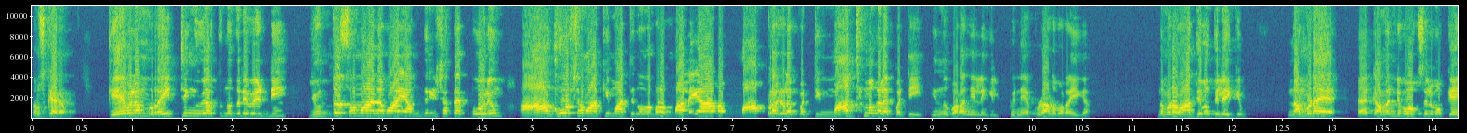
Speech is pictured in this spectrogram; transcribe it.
നമസ്കാരം. കേവലം റേറ്റിംഗ് ഉയർത്തുന്നതിന് വേണ്ടി യുദ്ധസമാനമായ അന്തരീക്ഷത്തെ പോലും ആഘോഷമാക്കി മാറ്റുന്ന നമ്മുടെ മലയാളം മാപ്രകളെ പറ്റി മാധ്യമങ്ങളെ പറ്റി ഇന്ന് പറഞ്ഞില്ലെങ്കിൽ പിന്നെ എപ്പോഴാണ് പറയുക? നമ്മുടെ മാധ്യമത്തിലേക്കും നമ്മുടെ കമന്റ് ബോക്സിലും ഒക്കെ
